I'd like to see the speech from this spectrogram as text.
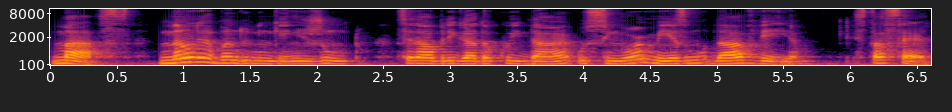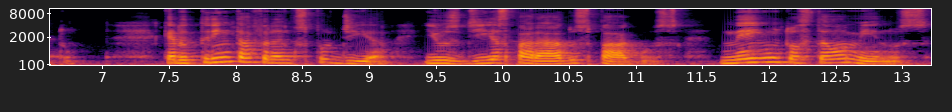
Mas, não levando ninguém junto, será obrigado a cuidar o senhor mesmo da aveia. Está certo. Quero 30 francos por dia e os dias parados pagos, nem um tostão a menos,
